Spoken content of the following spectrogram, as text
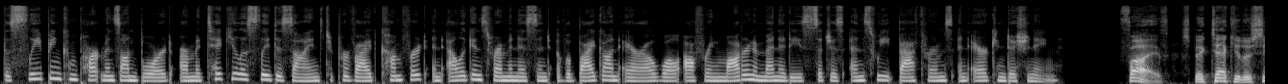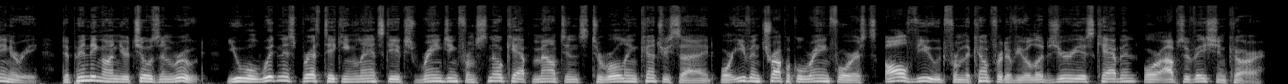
the sleeping compartments on board are meticulously designed to provide comfort and elegance reminiscent of a bygone era while offering modern amenities such as ensuite bathrooms and air conditioning. 5. Spectacular scenery. Depending on your chosen route, you will witness breathtaking landscapes ranging from snow capped mountains to rolling countryside or even tropical rainforests, all viewed from the comfort of your luxurious cabin or observation car.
